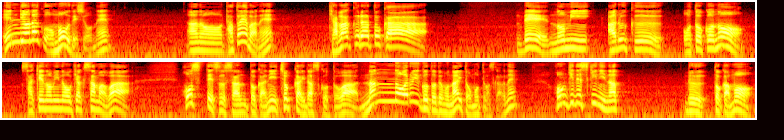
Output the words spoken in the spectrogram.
遠慮なく思うでしょうね。あの、例えばね、キャバクラとかで飲み歩く男の酒飲みのお客様は、ホステスさんとかにちょっかい出すことは何の悪いことでもないと思ってますからね。本気で好きになるとかも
